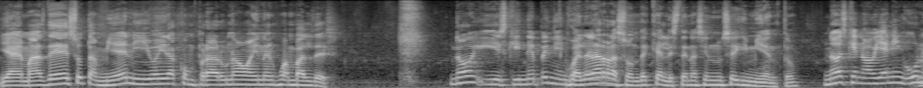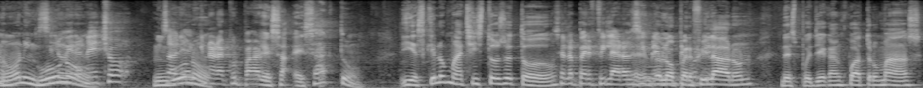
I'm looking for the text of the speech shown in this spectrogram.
Y además de eso, también iba a ir a comprar una vaina en Juan Valdés. No, y es que independiente. ¿Cuál es la razón de que le estén haciendo un seguimiento? No, es que no había ninguno. No, ninguno. Si lo hubieran hecho, Ninguno. que no era culpable. exacto. Y es que lo más chistoso de todo. Se lo perfilaron eh, simplemente. Lo perfilaron, después llegan cuatro más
